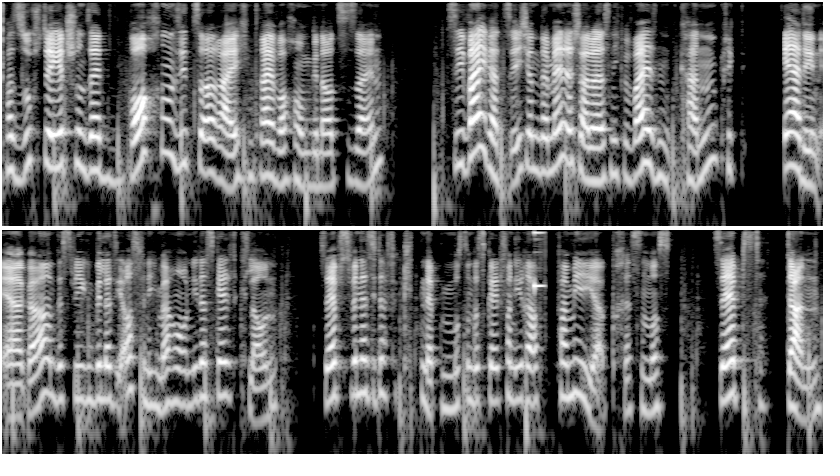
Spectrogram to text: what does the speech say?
versucht er jetzt schon seit Wochen, sie zu erreichen. Drei Wochen, um genau zu sein. Sie weigert sich und der Manager, der das nicht beweisen kann, kriegt er den Ärger. Und deswegen will er sie ausfindig machen und ihr das Geld klauen. Selbst wenn er sie dafür kidnappen muss und das Geld von ihrer Familie erpressen muss. Selbst dann.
